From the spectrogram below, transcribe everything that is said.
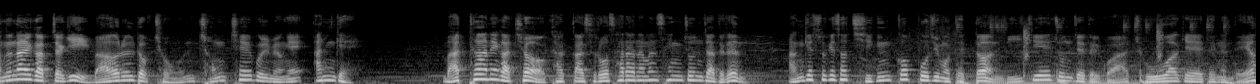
어느 날 갑자기 마을을 덮쳐온 정체불명의 안개. 마트 안에 갇혀 가까스로 살아남은 생존자들은 안개 속에서 지금껏 보지 못했던 미지의 존재들과 조우하게 되는데요.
